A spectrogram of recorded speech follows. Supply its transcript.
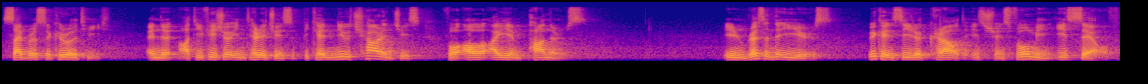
cybersecurity, and artificial intelligence became new challenges for our IEM partners. In recent years, we can see the cloud is transforming itself,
